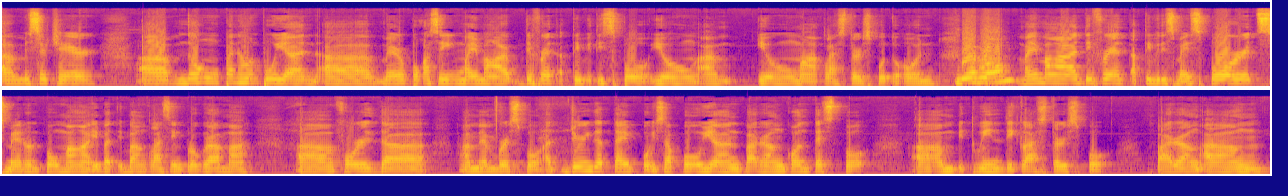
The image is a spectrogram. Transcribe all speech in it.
Uh, Mr. Chair, um, nung panahon po yan, uh, meron po kasing may mga different activities po yung um, yung mga clusters po doon. Merong? May mga different activities, may sports, meron pong mga iba't ibang klaseng programa uh, for the uh, members po. At during that time po, isa po yan parang contest po um, between the clusters po. Parang ang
